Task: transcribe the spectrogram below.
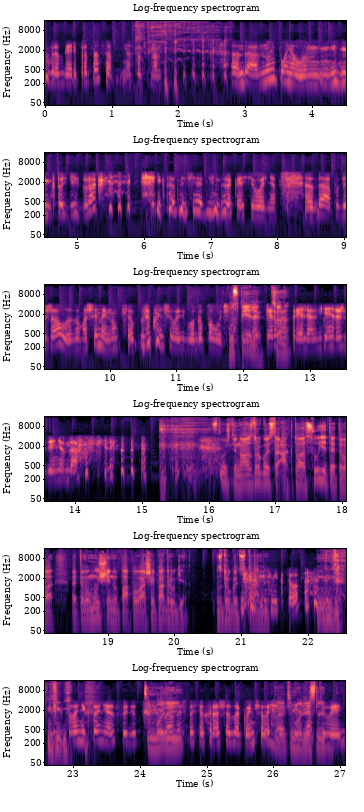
в разгаре процесса, собственно. Да, ну и понял, кто здесь дурак и кто отвечает день дурака сегодня. Да, побежал за машиной, ну, все закончилось благополучно. Успели? Да, 1 Всё на- апреля, день рождения, да, успели. Слушайте, ну а с другой стороны, а кто осудит этого, этого мужчину, папу вашей подруги? С другой стороны. Никто. Никто, никто не осудит. Тем более- Главное, что все хорошо закончилось. Да, тем более, если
